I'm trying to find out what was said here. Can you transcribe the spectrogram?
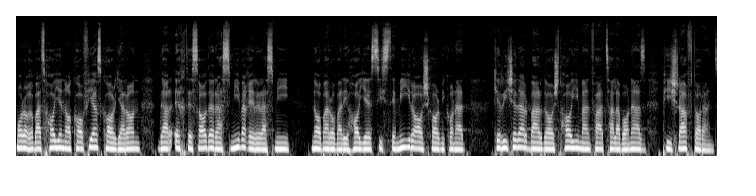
مراقبت های ناکافی از کارگران در اقتصاد رسمی و غیررسمی نابرابری های سیستمی را آشکار می کند که ریشه در برداشت هایی منفعت طلبانه از پیشرفت دارند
